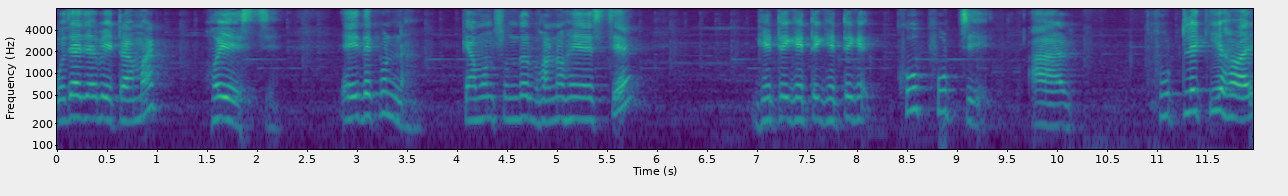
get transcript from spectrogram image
বোঝা যাবে এটা আমার হয়ে এসছে। এই দেখুন না, কেমন সুন্দর ঘন হয়ে এসছে। ঘেঁটে ঘেঁটে ঘেঁটে খুব ফুটছে। আর ফুটলে কি হয়,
